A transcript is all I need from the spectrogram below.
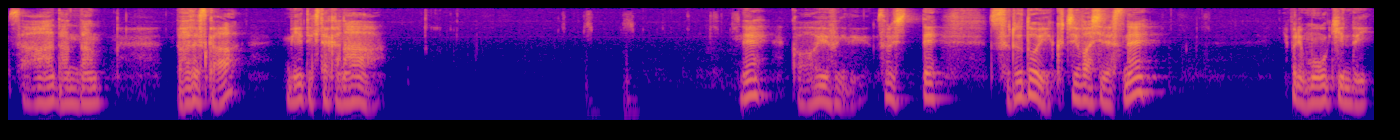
さあだんだんどうですか？見えてきたかな？ねこういうふうにそして鋭いくちばしですね。やっぱり猛禽類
